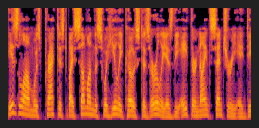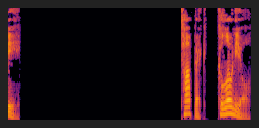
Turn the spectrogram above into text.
Islam was practiced by some on the Swahili coast as early as the 8th or 9th century AD. Colonial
